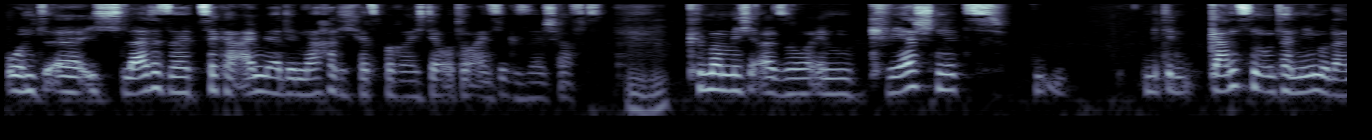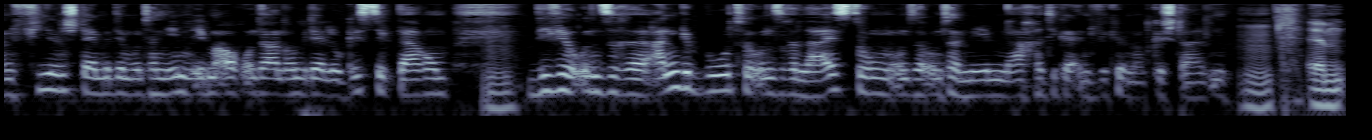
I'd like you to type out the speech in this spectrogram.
Und äh, ich leite seit circa einem Jahr den Nachhaltigkeitsbereich der Otto Einzelgesellschaft. Mhm. Kümmere mich also im Querschnitt mit dem ganzen Unternehmen oder an vielen Stellen mit dem Unternehmen eben auch unter anderem mit der Logistik darum, mhm. wie wir unsere Angebote, unsere Leistungen, unser Unternehmen nachhaltiger entwickeln und gestalten. Mhm. Ähm,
